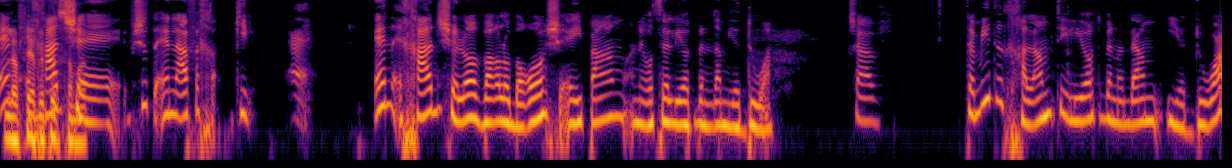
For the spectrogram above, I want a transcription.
אין אחד. ש... פשוט אין לאף אחד כאילו אין אחד שלא עבר לו בראש אי פעם אני רוצה להיות בן אדם ידוע. עכשיו תמיד חלמתי להיות בן אדם ידוע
